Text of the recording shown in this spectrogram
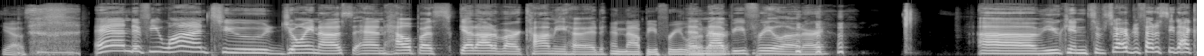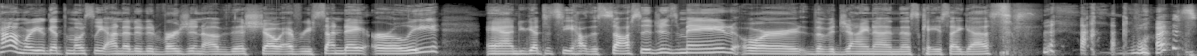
Yes. And if you want to join us and help us get out of our commie hood And not be freeloader. and not be freeloader, um, you can subscribe to Phetasy.com where you'll get the mostly unedited version of this show every Sunday early. And you get to see how the sausage is made, or the vagina in this case, I guess. What?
